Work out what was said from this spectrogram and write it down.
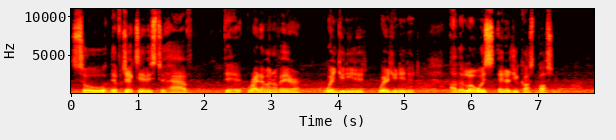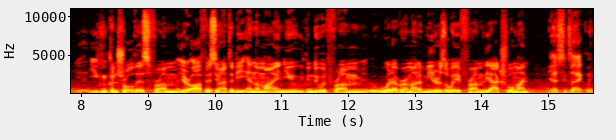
So the objective is to have the right amount of air when you need it, where you need it, at the lowest energy cost possible. You can control this from your office. You don't have to be in the mine. You, you can do it from whatever amount of meters away from the actual mine. Yes, exactly.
